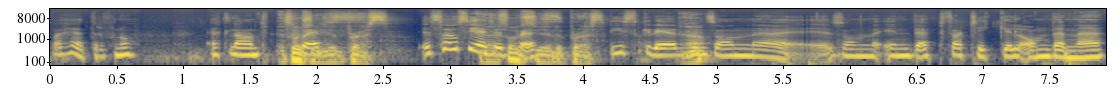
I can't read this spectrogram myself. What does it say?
hva heter det for noe? Et eller annet Associated Press. Press. Associated, Associated Press. Press. De skrev Ja. en sånn, eh, sånn in-depth artikkel om denne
